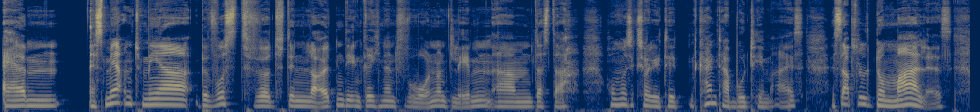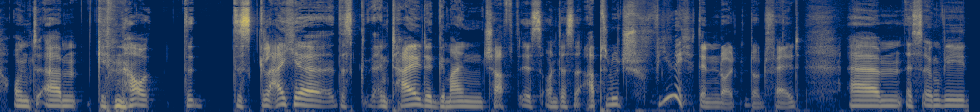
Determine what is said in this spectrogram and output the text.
ähm, es mehr und mehr bewusst wird den Leuten, die in Griechenland wohnen und leben, ähm, dass da Homosexualität kein Tabuthema ist, es absolut normal ist und ähm, genau das Gleiche, das ein Teil der Gemeinschaft ist und das absolut schwierig den Leuten dort fällt, ähm, ist irgendwie,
